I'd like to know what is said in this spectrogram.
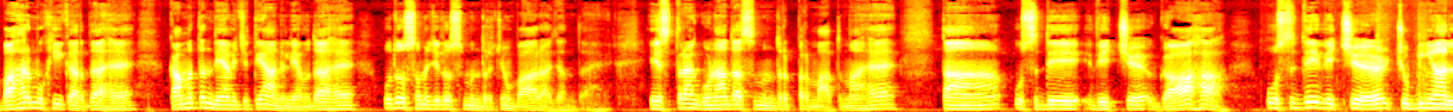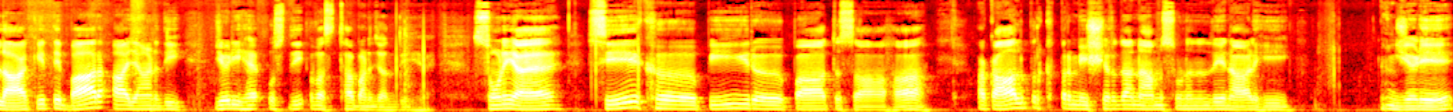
ਬਾਹਰ ਮੁਖੀ ਕਰਦਾ ਹੈ, ਕੰਮ ਧੰਦਿਆਂ ਵਿੱਚ ਧਿਆਨ ਲਿਆਉਂਦਾ ਹੈ, ਉਦੋਂ ਸਮਝ ਲਓ ਸਮੁੰਦਰ ਚੋਂ ਬਾਹਰ ਆ ਜਾਂਦਾ ਹੈ। ਇਸ ਤਰ੍ਹਾਂ ਗੁਣਾ ਦਾ ਸਮੁੰਦਰ ਪਰਮਾਤਮਾ ਹੈ, ਤਾਂ ਉਸ ਦੇ ਵਿੱਚ ਗਾਹਾ ਉਸ ਦੇ ਵਿੱਚ ਚੁੱਭੀਆਂ ਲਾ ਕੇ ਤੇ ਬਾਹਰ ਆ ਜਾਣ ਦੀ ਜਿਹੜੀ ਹੈ ਉਸ ਦੀ ਅਵਸਥਾ ਬਣ ਜਾਂਦੀ ਹੈ। ਸੁਣਿਆ ਹੈ, ਸੇਖ ਪੀਰ ਪਾਤਸ਼ਾਹ ਅਕਾਲ ਪੁਰਖ ਪਰਮੇਸ਼ਰ ਦਾ ਨਾਮ ਸੁਣਨ ਦੇ ਨਾਲ ਹੀ ਜਿਹੜੇ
